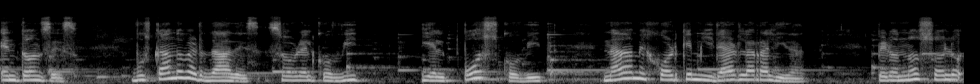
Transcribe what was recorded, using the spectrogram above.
Entonces, buscando verdades sobre el COVID y el post-COVID, nada mejor que mirar la realidad, pero no solo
